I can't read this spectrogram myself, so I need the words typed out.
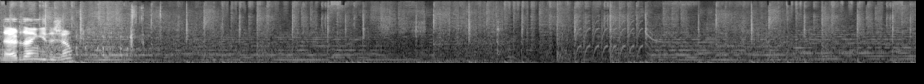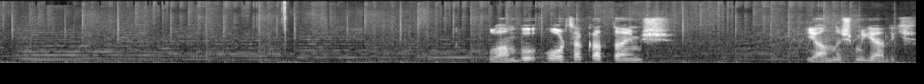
Nereden gideceğim? Ulan bu orta kattaymış. Yanlış mı geldik?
